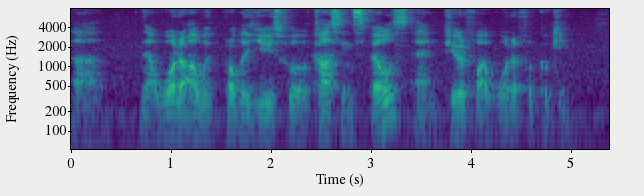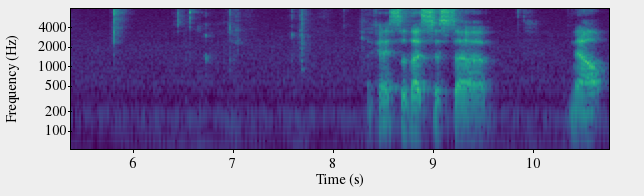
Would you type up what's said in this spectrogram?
Uh, now water I would probably use for casting spells and purified water for cooking. Okay, so that's just uh, now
